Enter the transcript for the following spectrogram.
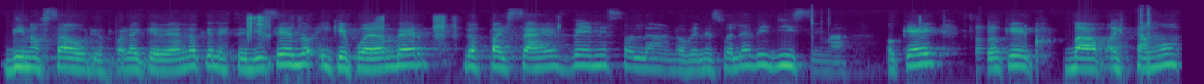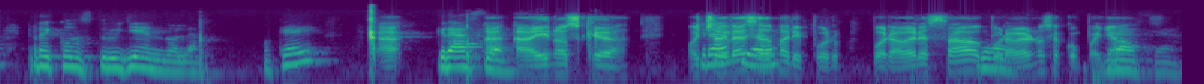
dinosaurios para que vean lo que les estoy diciendo y que puedan ver los paisajes venezolanos. Venezuela es bellísima, ¿ok? Solo que estamos reconstruyéndola, ¿ok? Ah, gracias. Ah, ahí nos queda. Muchas gracias, Mari, por, por haber estado, por habernos acompañado. Gracias.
